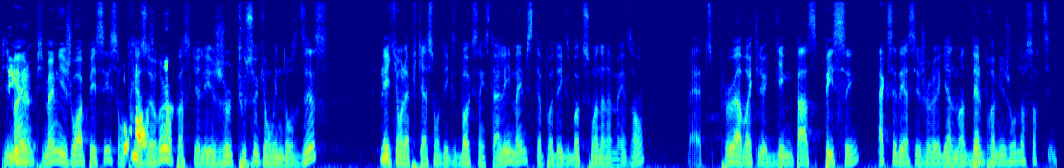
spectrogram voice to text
puis même, puis même les joueurs PC sont très heureux parce que les jeux, tous ceux qui ont Windows 10 et qui ont l'application d'Xbox installée, même si t'as pas de Xbox One à la maison, ben, tu peux, avec le Game Pass PC, accéder à ces jeux-là également dès le premier jour de leur sortie.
